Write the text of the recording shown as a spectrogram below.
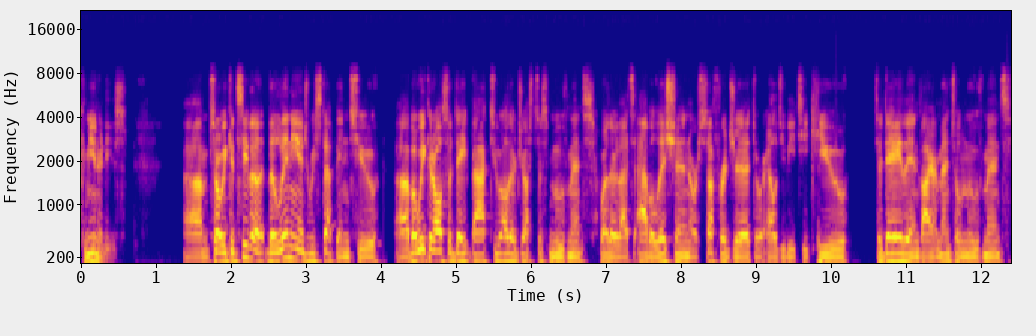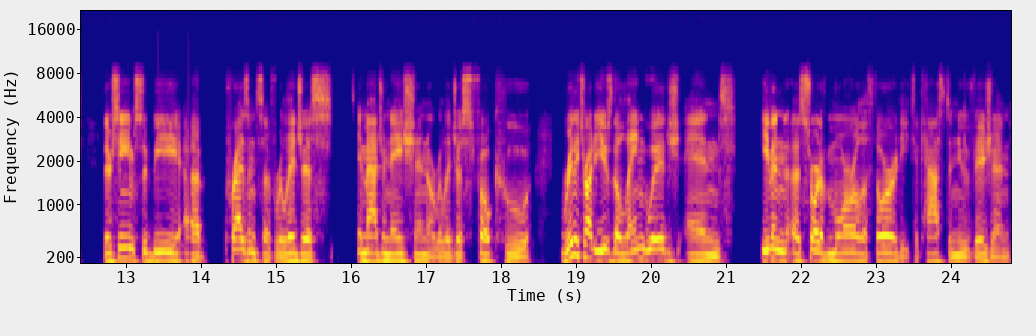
communities. Um, so we could see the, the lineage we step into, uh, but we could also date back to other justice movements, whether that's abolition or suffragette or LGBTQ. Today, the environmental movement. There seems to be a presence of religious imagination or religious folk who really try to use the language and even a sort of moral authority to cast a new vision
